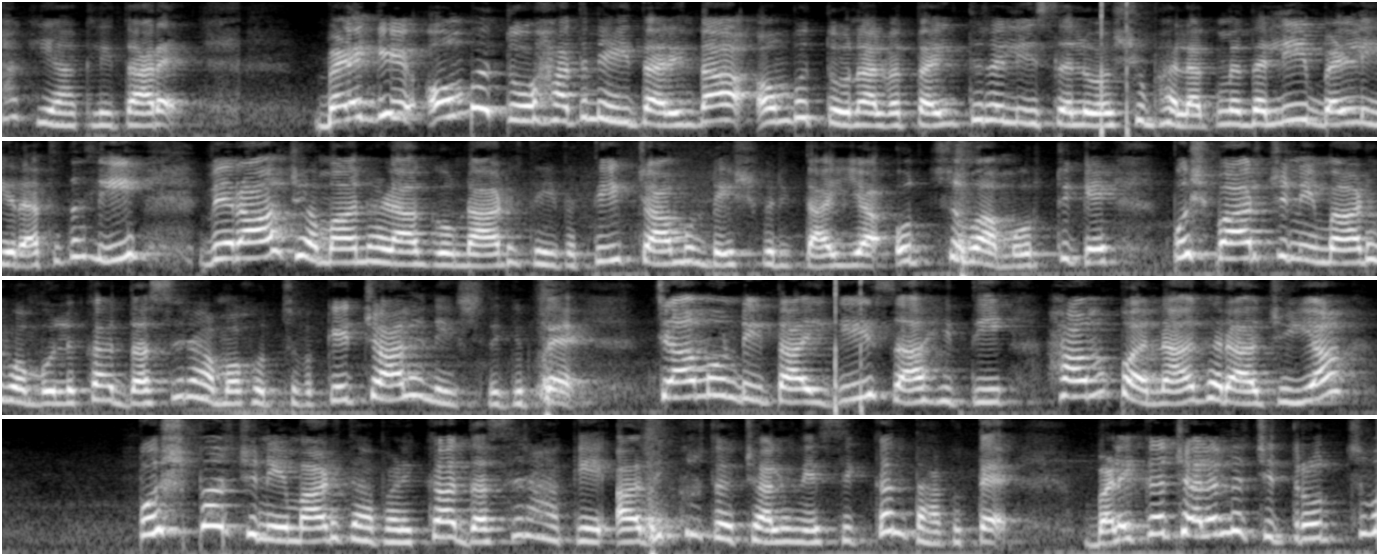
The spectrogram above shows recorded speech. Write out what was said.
ಭಾಗಿಯಾಗಲಿದ್ದಾರೆ. ಬೆಳಗ್ಗೆ ಒಂಬತ್ತು ಹದಿನೈದರಿಂದ ಒಂಬತ್ತು ನಲವತ್ತೈದರಲ್ಲಿ ಸಲ್ಲುವ ಶುಭ ಲಗ್ನದಲ್ಲಿ ಬೆಳ್ಳಿ ರಥದಲ್ಲಿ ವಿರಾಜಮಾನಳಾಗುವ ನಾಡದೇವತೆ ಚಾಮುಂಡೇಶ್ವರಿ ತಾಯಿಯ ಉತ್ಸವ ಮೂರ್ತಿಗೆ ಪುಷ್ಪಾರ್ಚನೆ ಮಾಡುವ ಮೂಲಕ ದಸರಾ ಮಹೋತ್ಸವಕ್ಕೆ ಚಾಲನೆ ಸಿಗುತ್ತೆ. ಚಾಮುಂಡಿ ತಾಯಿಗೆ ಸಾಹಿತಿ ಹಂಪ ನಾಗರಾಜಯ್ಯ ಪುಷ್ಪಾರ್ಚನೆ ಮಾಡಿದ ಬಳಿಕ ದಸರಾಗೆ ಅಧಿಕೃತ ಚಾಲನೆ ಸಿಕ್ಕಂತಾಗುತ್ತೆ. ಬಳಿಕ ಚಲನಚಿತ್ರೋತ್ಸವ,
